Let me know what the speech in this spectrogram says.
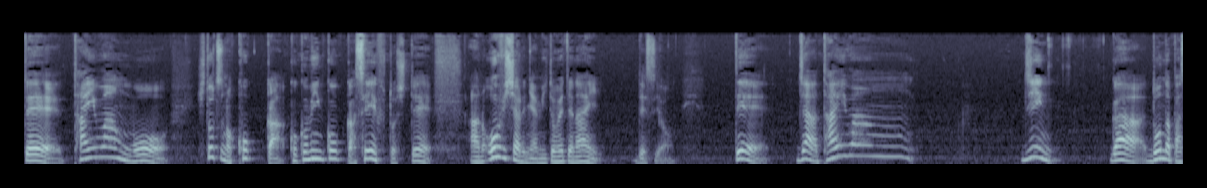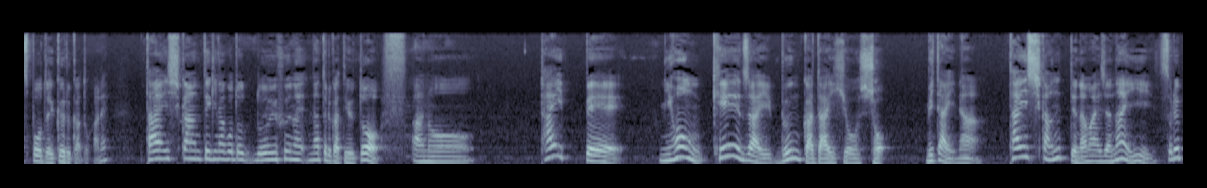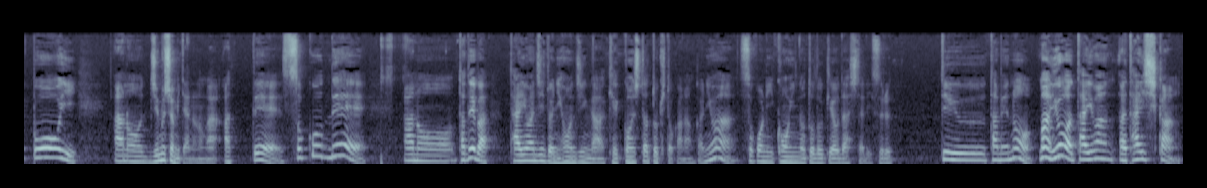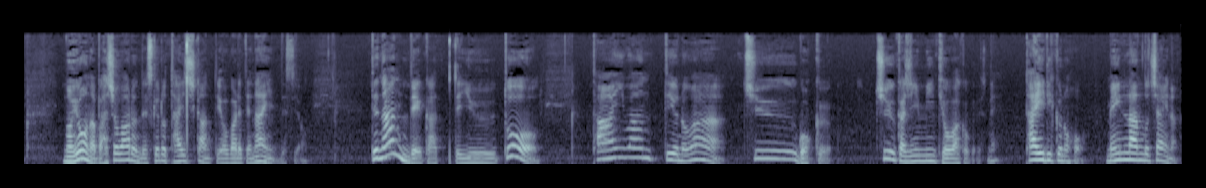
て台湾を一つの国家国民国家政府としてあのオフィシャルには認めてないですよ。でじゃあ台湾人がどんなパスポートで来るかとかね大使館的なことどういうふうになってるかというとあの台北日本経済文化代表所みたいな大使館って名前じゃないそれっぽいあの事務所みたいなのがあってそこであの例えば台湾人と日本人が結婚した時とかなんかにはそこに婚姻の届けを出したりするっていうためのまあ要は台湾あ大使館のような場所はあるんですけど大使館って呼ばれてないんですよ。でなんでかっていうと台湾っていうのは中国中華人民共和国ですね。大陸の方。メインランドチャイナ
